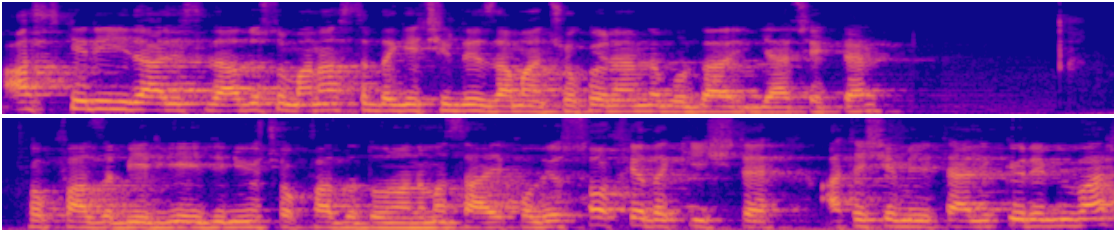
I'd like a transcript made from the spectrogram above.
askeri idaresi daha doğrusu Manastır'da geçirdiği zaman çok önemli. Burada gerçekten çok fazla bilgi ediniyor, çok fazla donanıma sahip oluyor. Sofya'daki işte ateşe militerlik görevi var.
